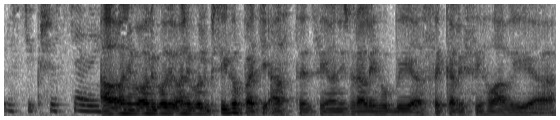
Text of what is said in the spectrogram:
Proste křesťany. Ale oni, oni, boli, oni boli psychopati, Aztéci. Oni žrali huby a sekali si hlavy a,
